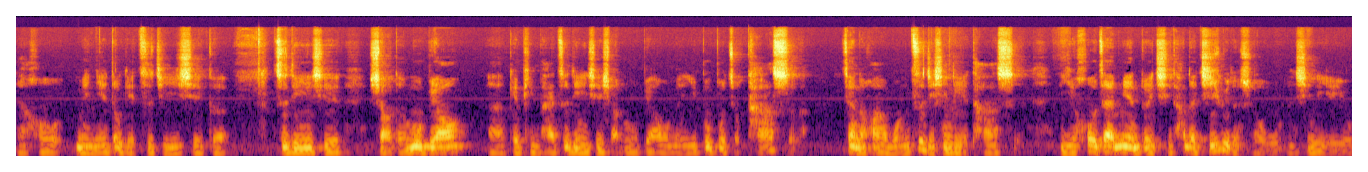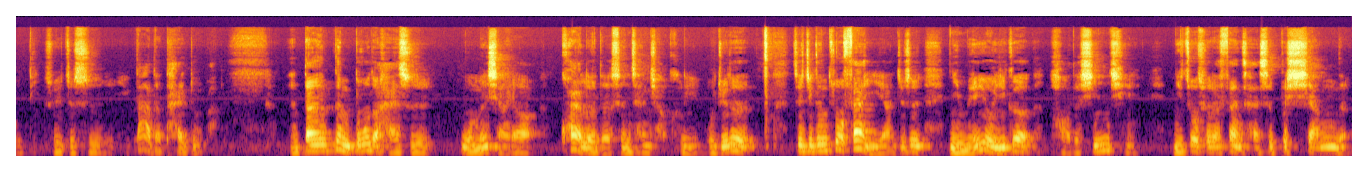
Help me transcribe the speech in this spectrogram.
然后每年都给自己一些个制定一些小的目标，啊，给品牌制定一些小的目标，我们一步步走踏实了。这样的话，我们自己心里也踏实，以后在面对其他的机遇的时候，我们心里也有底。所以这是一大的态度吧。嗯，当然更多的还是我们想要快乐的生产巧克力。我觉得 这就跟做饭一样，就是你没有一个好的心情，你做出来的饭菜是不香的，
